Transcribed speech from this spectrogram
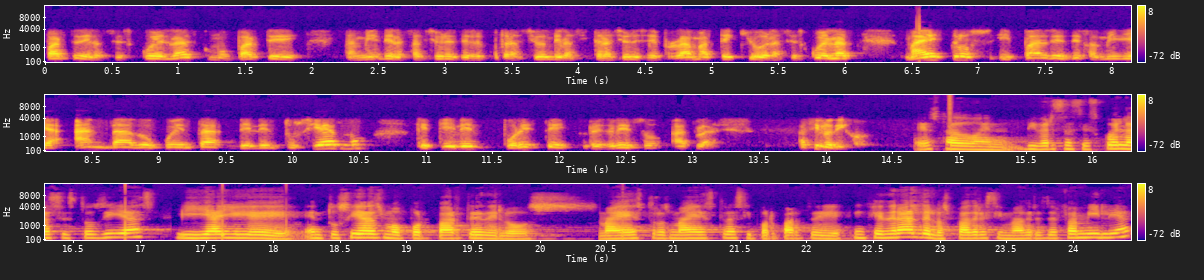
parte de las escuelas, como parte también de las acciones de recuperación de las instalaciones del programa Tequio de las escuelas, maestros y padres de familia han dado cuenta del entusiasmo que tienen por este regreso a clases. Así lo dijo. He estado en diversas escuelas estos días y hay eh, entusiasmo por parte de los maestros, maestras y por parte en general de los padres y madres de familia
